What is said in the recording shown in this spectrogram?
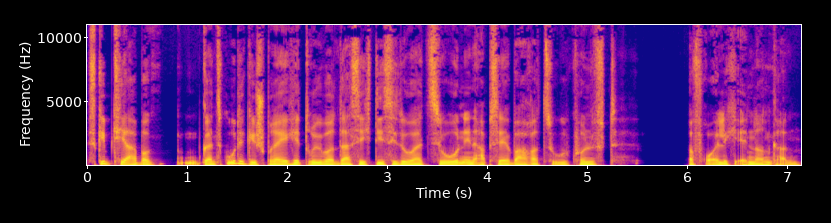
es gibt hier aber ganz gute Gespräche drüber, dass sich die Situation in absehbarer Zukunft erfreulich ändern kann.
